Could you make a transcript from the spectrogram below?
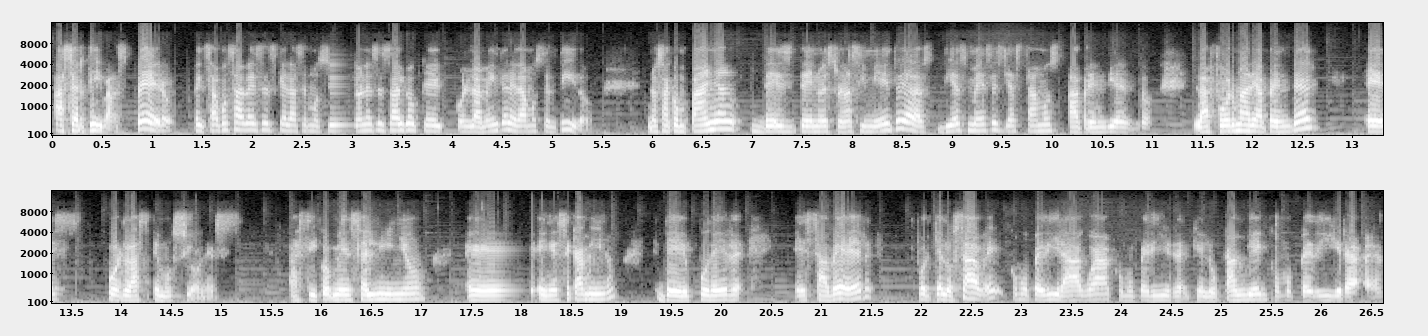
asertivas, pero pensamos a veces que las emociones es algo que con la mente le damos sentido. Nos acompañan desde nuestro nacimiento y a los 10 meses ya estamos aprendiendo. La forma de aprender es por las emociones. Así comienza el niño eh, en ese camino de poder eh, saber, porque lo sabe, cómo pedir agua, cómo pedir que lo cambien, cómo pedir eh,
